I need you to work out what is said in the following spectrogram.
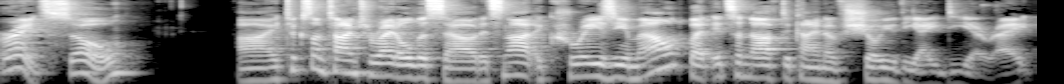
All right, so I took some time to write all this out. It's not a crazy amount, but it's enough to kind of show you the idea, right?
